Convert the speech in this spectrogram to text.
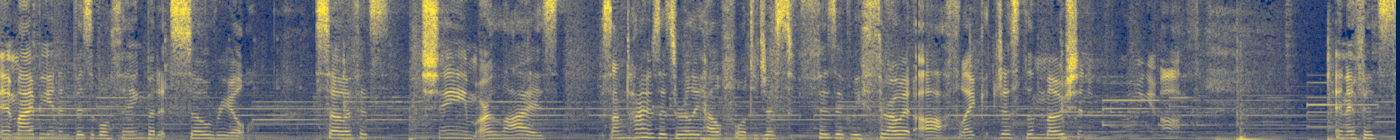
it might be an invisible thing, but it's so real. So if it's shame or lies, sometimes it's really helpful to just physically throw it off, like just the motion of throwing it off. And if it's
